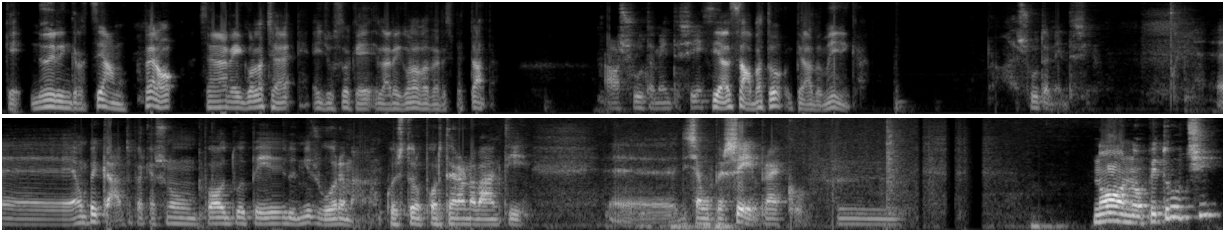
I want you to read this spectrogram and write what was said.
che noi ringraziamo, però se una regola c'è è giusto che la regola vada rispettata. Assolutamente sì. Sia il sabato che la domenica. Assolutamente sì. Eh, è un peccato perché sono un po' due pesi, due misure, ma questo lo porteranno avanti eh, diciamo per sempre. Ecco. Mm. Nonno Petrucci,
